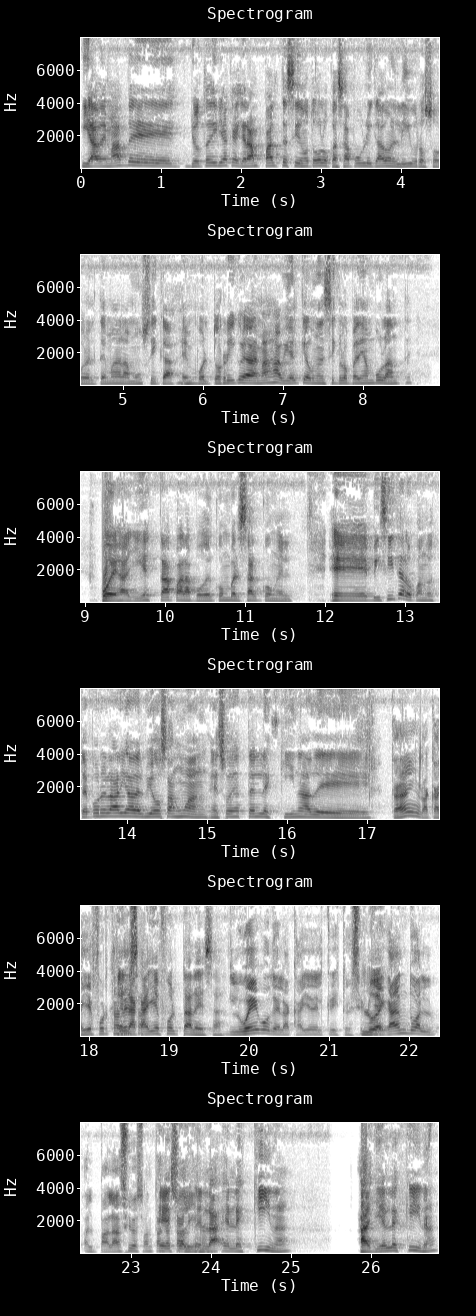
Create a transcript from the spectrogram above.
Y además de, yo te diría que gran parte, si no todo lo que se ha publicado en libros sobre el tema de la música en Puerto Rico. Y además Javier, que es una enciclopedia ambulante, pues allí está para poder conversar con él. Eh, visítelo cuando esté por el área del Viejo San Juan. Eso está en la esquina de... Está en la calle Fortaleza. En la calle Fortaleza. Luego de la calle del Cristo. Es decir, llegando al, al Palacio de Santa Eso, Catalina. en la, en la esquina, allí en la esquina.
